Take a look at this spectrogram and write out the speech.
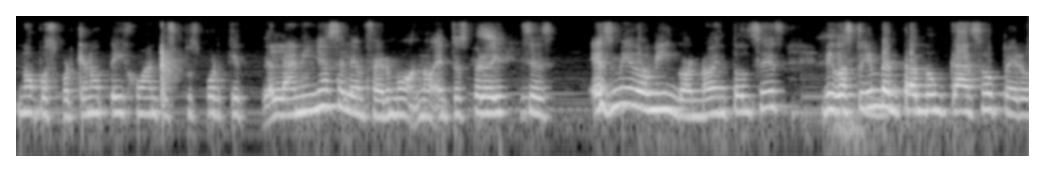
No, pues ¿por qué no te dijo antes? Pues porque la niña se le enfermó, ¿no? Entonces, pero dices, es mi domingo, ¿no? Entonces, digo, estoy inventando un caso, pero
